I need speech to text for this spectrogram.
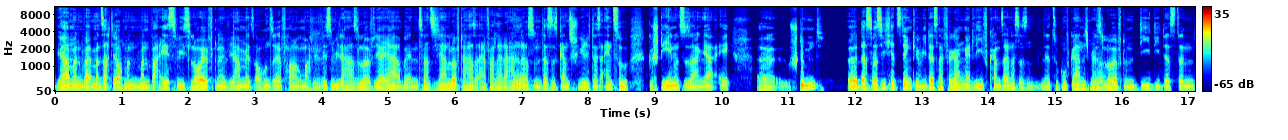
ja, man, man sagt ja auch, man, man weiß, wie es läuft. Ne? Wir haben jetzt auch unsere Erfahrung gemacht, wir wissen, wie der Hase läuft. Ja, ja, aber in 20 Jahren läuft der Hase einfach leider ja. anders. Und das ist ganz schwierig, das einzugestehen und zu sagen, ja, ey, äh, stimmt, äh, das, was ich jetzt denke, wie das in der Vergangenheit lief, kann sein, dass das in der Zukunft gar nicht mehr Ja. so läuft. Und die, die das dann,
